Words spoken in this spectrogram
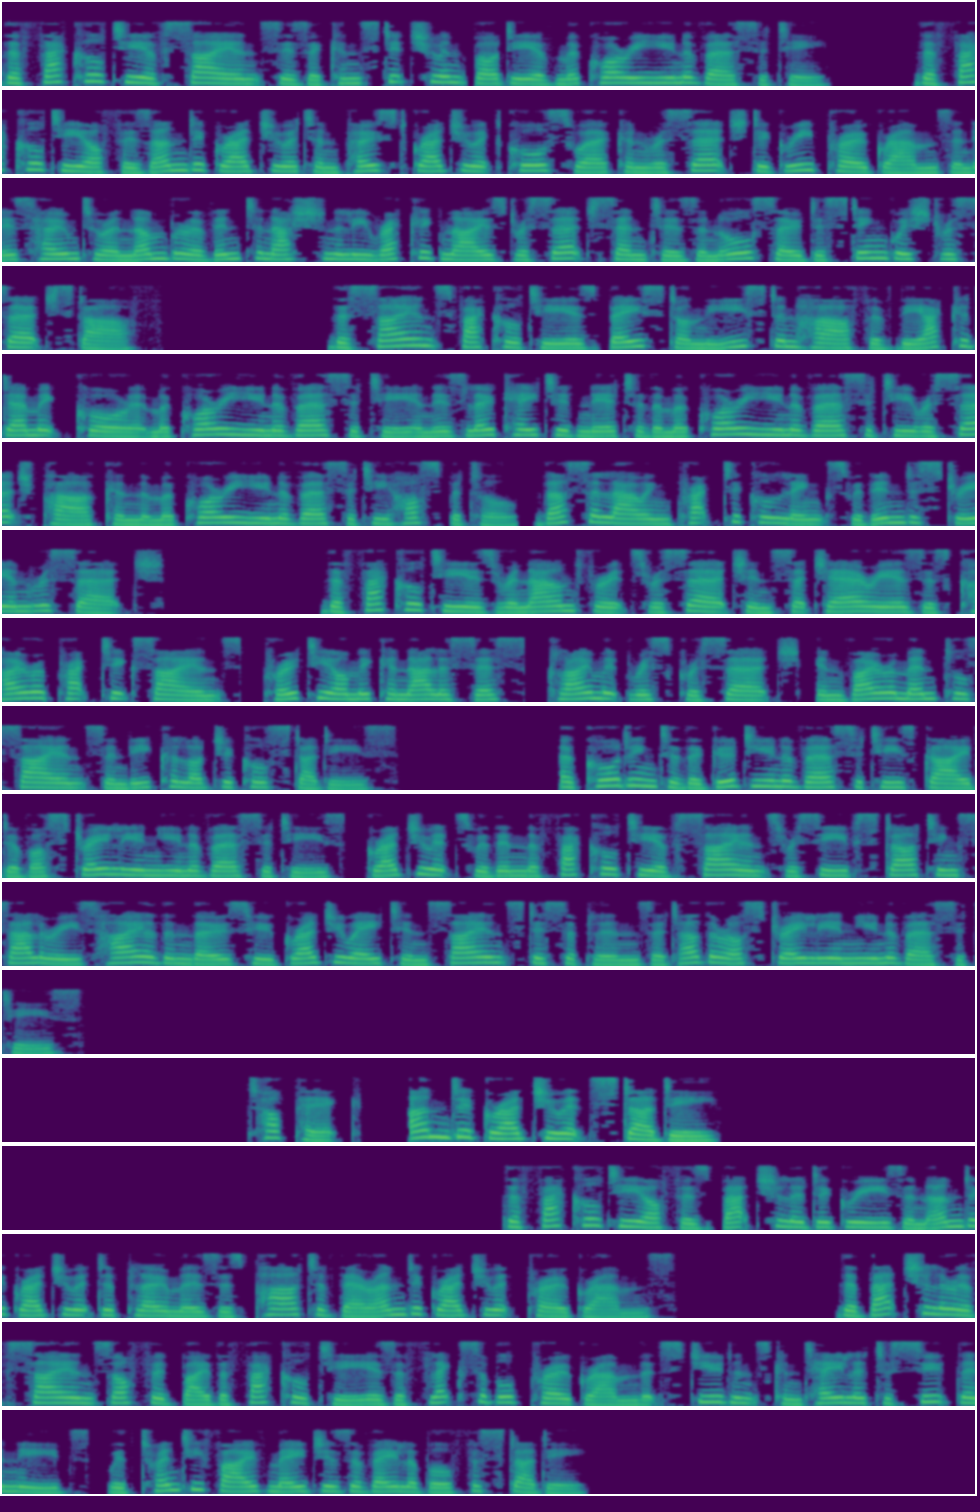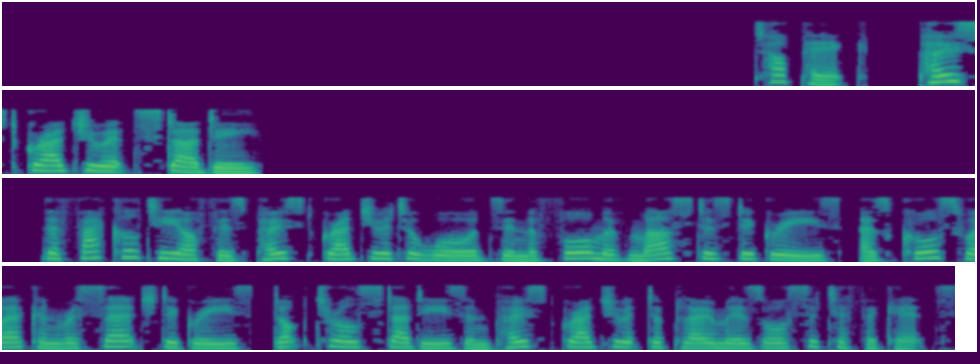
The Faculty of Science is a constituent body of Macquarie University. The faculty offers undergraduate and postgraduate coursework and research degree programs and is home to a number of internationally recognized research centers and also distinguished research staff. The science faculty is based on the eastern half of the academic core at Macquarie University and is located near to the Macquarie University Research Park and the Macquarie University Hospital, thus allowing practical links with industry and research. The faculty is renowned for its research in such areas as chiropractic science, proteomic analysis, climate risk research, environmental science and ecological studies. According to the Good Universities Guide of Australian Universities, graduates within the Faculty of Science receive starting salaries higher than those who graduate in science disciplines at other Australian universities. Undergraduate study The faculty offers bachelor degrees and undergraduate diplomas as part of their undergraduate programs. The Bachelor of Science offered by the faculty is a flexible program that students can tailor to suit their needs, with 25 majors available for study. Postgraduate study The faculty offers postgraduate awards in the form of master's degrees, as coursework and research degrees, doctoral studies and postgraduate diplomas or certificates.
